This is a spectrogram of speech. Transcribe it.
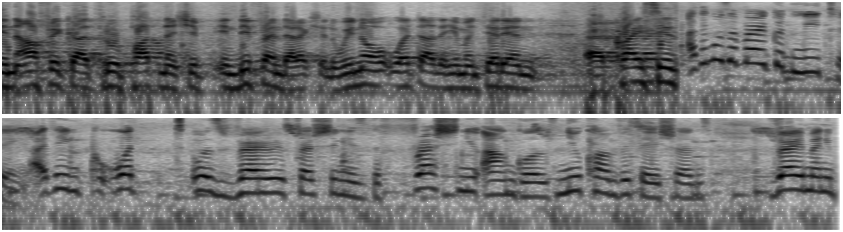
in Africa through partnership in different directions. We know what are the humanitarian uh, crises. I think it was a very good meeting. I think what was very refreshing is the fresh new angles, new conversations, very many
